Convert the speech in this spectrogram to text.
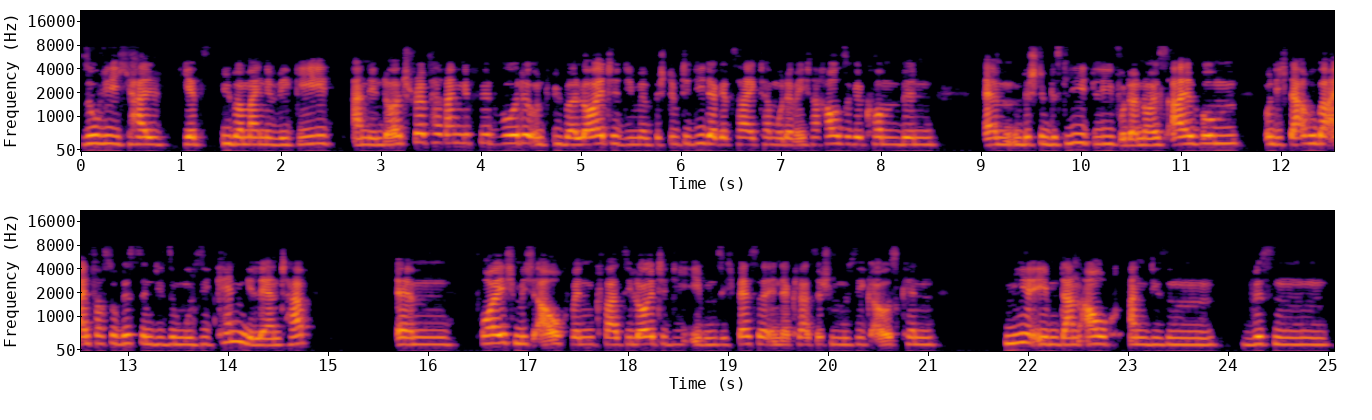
so wie ich halt jetzt über meine WG an den Deutschrap herangeführt wurde und über Leute, die mir bestimmte Lieder gezeigt haben oder wenn ich nach Hause gekommen bin, ähm, ein bestimmtes Lied lief oder ein neues Album und ich darüber einfach so ein bisschen diese Musik kennengelernt habe, ähm, freue ich mich auch, wenn quasi Leute, die eben sich besser in der klassischen Musik auskennen, mir eben dann auch an diesem Wissen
